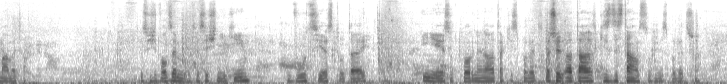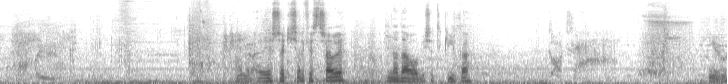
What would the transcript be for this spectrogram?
Mamy to. Ty jesteś wodzem? Nie, ty jesteś Niki. Wódz jest tutaj. I nie jest odporny na ataki z powietrza. Znaczy ataki z dystansu, nie z powietrza. Dobra, a jeszcze jakieś elfie strzały? Nadałoby się tu kilka. U.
